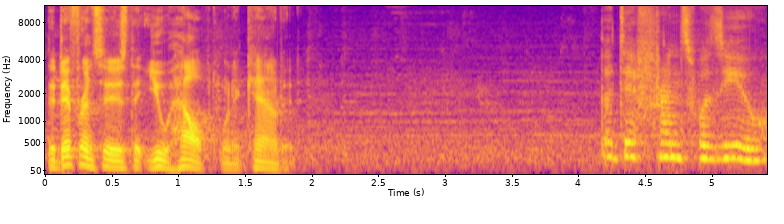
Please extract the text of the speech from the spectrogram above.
The difference is that you helped when it counted. The difference was you.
